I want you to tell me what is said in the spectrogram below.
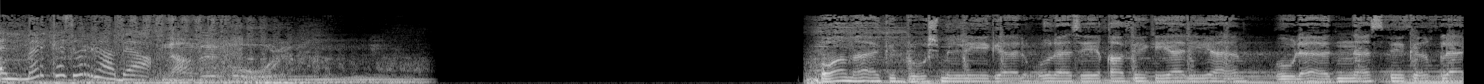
المركز الرابع. وما كدبوش من اللي قالوا ولا ثقة فيك يا ليام ولاد الناس فيك قلال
